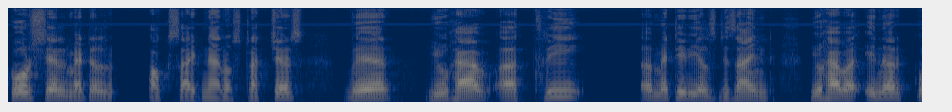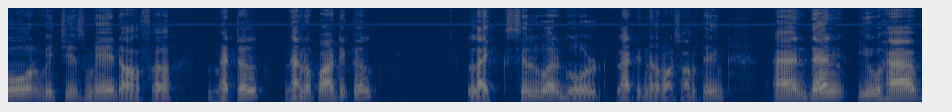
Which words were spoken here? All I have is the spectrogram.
core shell metal oxide nanostructures, where you have uh, three uh, materials designed. You have a inner core which is made of a metal nanoparticle like silver, gold, platinum or something and then you have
